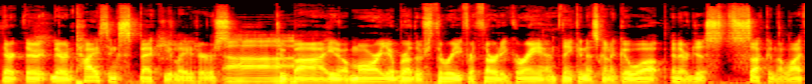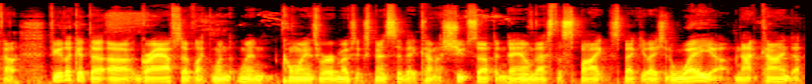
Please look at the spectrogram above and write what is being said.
they're they're, they're enticing speculators to buy you know mario brothers 3 for 30 grand thinking it's going to go up and they're just sucking the life out if you look at the uh, graphs of like when when coins were most expensive it kind of shoots up and down. That's the spike spike speculation. Way up, not kinda,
